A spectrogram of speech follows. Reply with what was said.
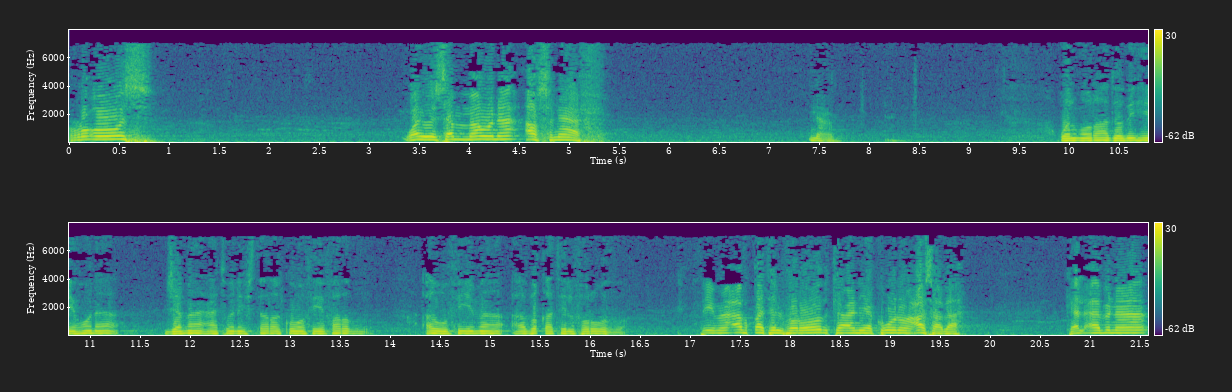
رؤوس ويسمون أصناف. نعم. والمراد به هنا جماعة اشتركوا في فرض أو فيما أبقت الفروض. فيما أبقت الفروض كأن يكونوا عصبة كالأبناء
